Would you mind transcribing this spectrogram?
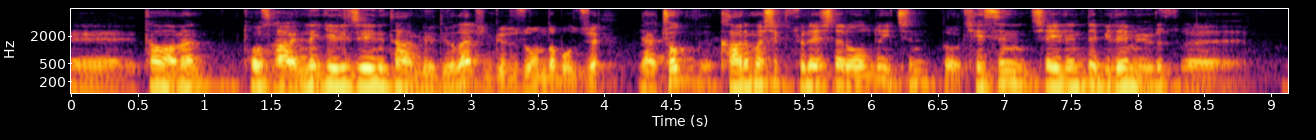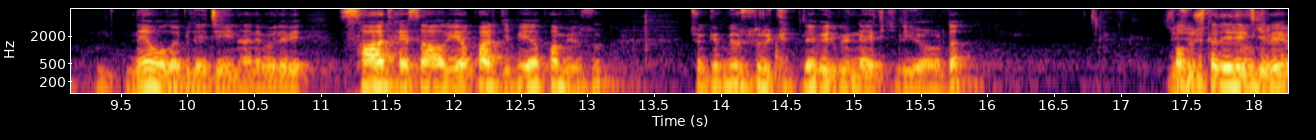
e, tamamen toz haline geleceğini tahmin ediyorlar. İşin kötüsü onu da bozacak. Ya çok karmaşık süreçler olduğu için Doğru. kesin şeylerini de bilemiyoruz. E, ne olabileceğini hani böyle bir saat hesabı yapar gibi yapamıyorsun. Çünkü bir sürü kütle birbirine etkiliyor orada. Sonuçta dediğim gibi.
